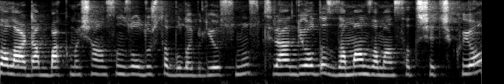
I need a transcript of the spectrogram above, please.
mağazalardan bakma şansınız olursa bulabiliyorsunuz. Trendyol'da zaman zaman satışa çıkıyor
